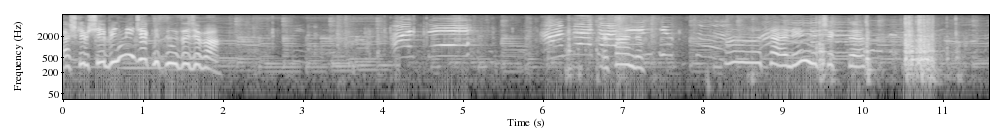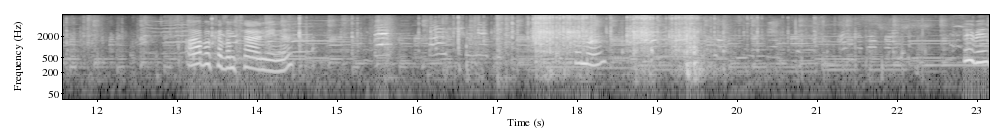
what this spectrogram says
Başka bir şey bilmeyecek misiniz acaba? Anne! Anne! Efendim? Aa, terliğin mi çıktı? Al bakalım terliğini. Tamam. Evet.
